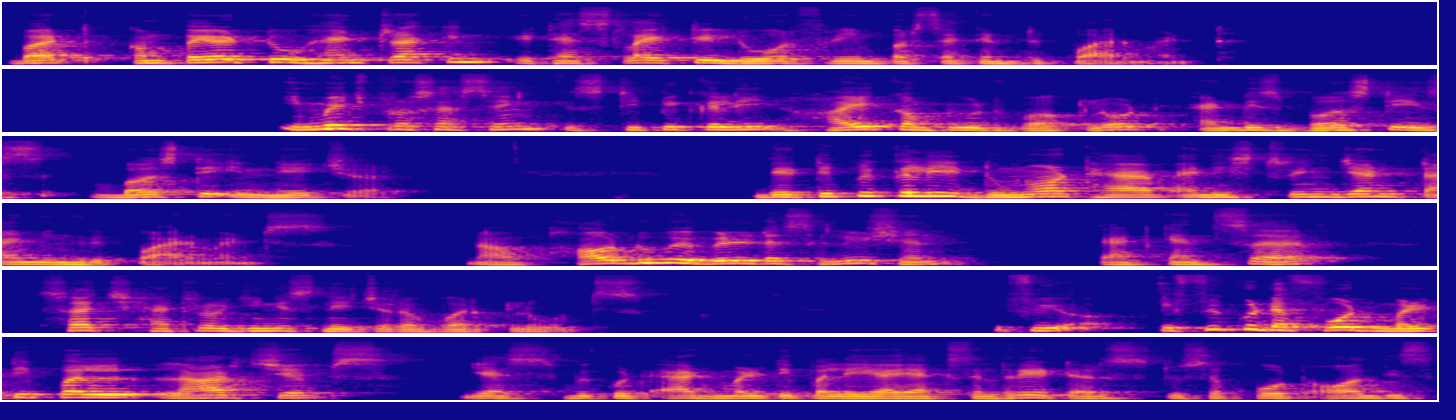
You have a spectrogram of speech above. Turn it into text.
but compared to hand tracking, it has slightly lower frame per second requirement. Image processing is typically high compute workload and is bursty, is bursty in nature. They typically do not have any stringent timing requirements. Now, how do we build a solution that can serve such heterogeneous nature of workloads. If we if we could afford multiple large chips, yes, we could add multiple AI accelerators to support all these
